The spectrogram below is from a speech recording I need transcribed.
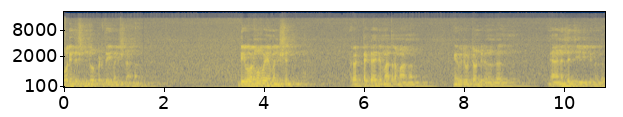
ഓറിയന്റേഷൻ രൂപപ്പെടുത്തിയ ഈ മനുഷ്യനാണ്. ഈ ഓർമ്മ പോയ മനുഷ്യൻ ഒരൊറ്റ കാര്യം മാത്രമാണ് ഇങ്ങനെ ഉരുവിട്ടുകൊണ്ടിരുന്നത് ഞാനെന്ത് ജീവിക്കുന്നത്?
